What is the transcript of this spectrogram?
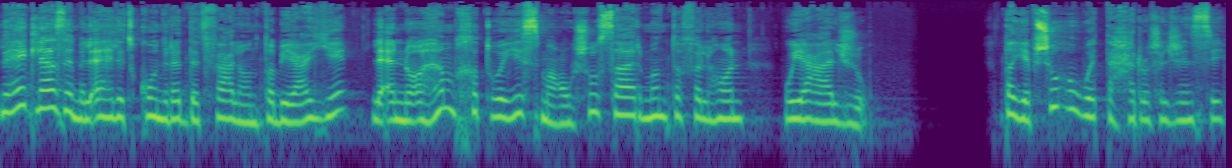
لهيك لازم الأهل تكون ردة فعلهم طبيعية لأنه أهم خطوة يسمعوا شو صار من طفلهم ويعالجوه. طيب شو هو التحرش الجنسي؟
